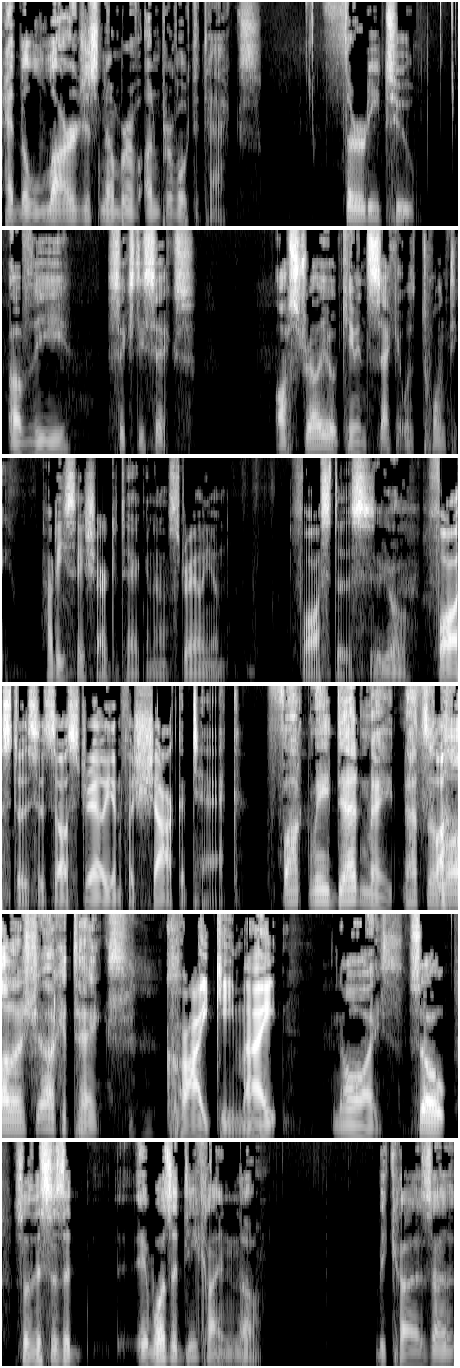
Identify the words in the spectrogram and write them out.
had the largest number of unprovoked attacks 32 of the 66. Australia came in second with 20. How do you say shark attack in Australian? Fosters. There you go. Fosters. It's Australian for shark attack. Fuck me dead, mate. That's a lot of shark attacks. Crikey, mate. Nice. So, so this is a, it was a decline though, because uh,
